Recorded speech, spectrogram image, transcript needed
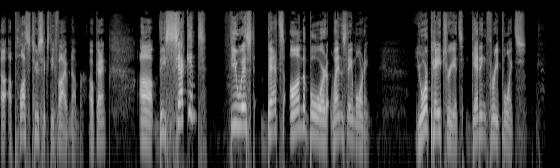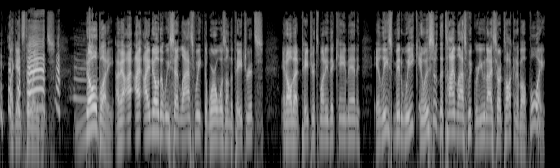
a plus 265 number. Okay. Uh, the second fewest bets on the board Wednesday morning. Your Patriots getting three points against the Ravens. Nobody. I mean, I, I- know that we said last week the world was on the Patriots and all that Patriots money that came in at least midweek. And this is the time last week where you and I started talking about, boy,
